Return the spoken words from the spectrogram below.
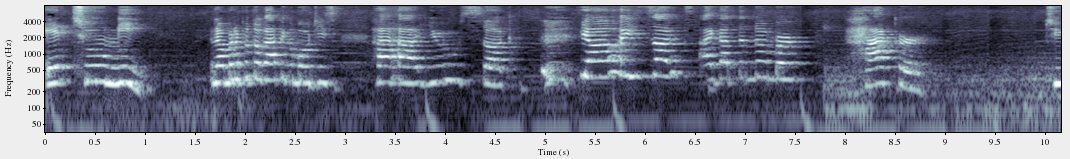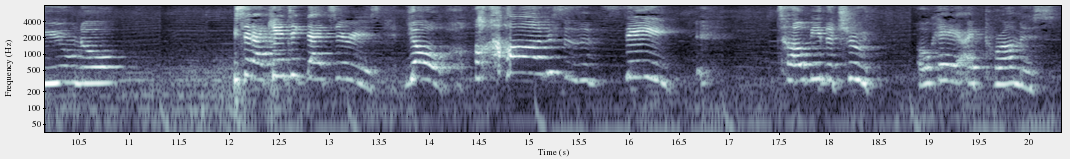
it to me. And I'm gonna put the laughing emojis. Haha, you suck. Yo, he sucks. I got the number. Hacker. Do you know? He said, I can't take that serious. Yo, oh, this is insane. Tell me the truth. Okay, I promise.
